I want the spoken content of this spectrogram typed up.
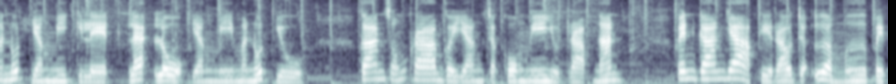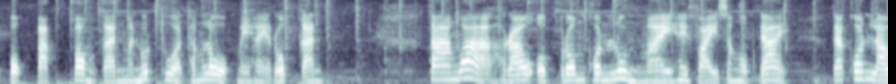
มนุษย์ยังมีกิเลสและโลกยังมีมนุษย์อยู่ การสงครามก็ยังจะคงมีอยู่ตราบนั้นเป็นการยากที่เราจะเอื้อมมือไปปกปักป้องกันมนุษย์ทั่วทั้งโลกไม่ให้รบกัน ต่างว่าเราอบรมคนรุ่นใหม่ให้ไฟสงบได้ แต่คนเหล่า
